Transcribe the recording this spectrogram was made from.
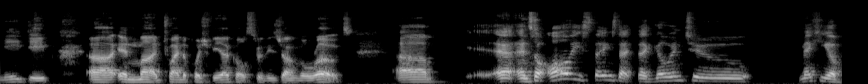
knee deep uh, in mud trying to push vehicles through these jungle roads. Um, and, so all these things that, that go into making a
